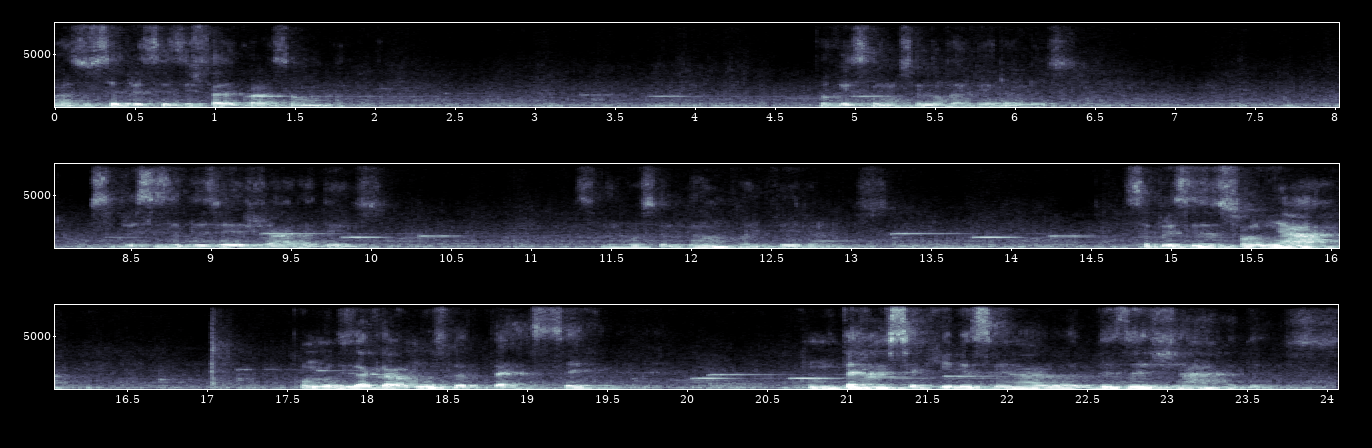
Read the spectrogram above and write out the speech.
Mas você precisa estar de coração aberto. Porque senão você não vai ver a luz. Você precisa desejar a Deus. Senão você não vai ver a luz. Você precisa sonhar, como diz aquela música, terra seca com terra e sem água, desejar a Deus.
